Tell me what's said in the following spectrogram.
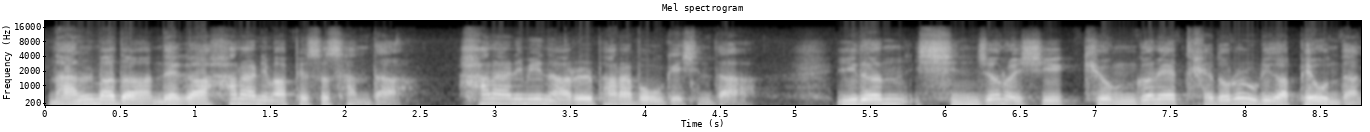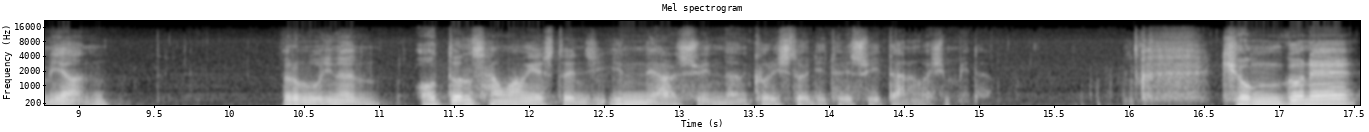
날마다 내가 하나님 앞에서 산다. 하나님이 나를 바라보고 계신다. 이런 신전의식 경건의 태도를 우리가 배운다면 여러분 우리는 어떤 상황에서든지 인내할 수 있는 그리스도인이 될 수 있다는 것입니다. 경건의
